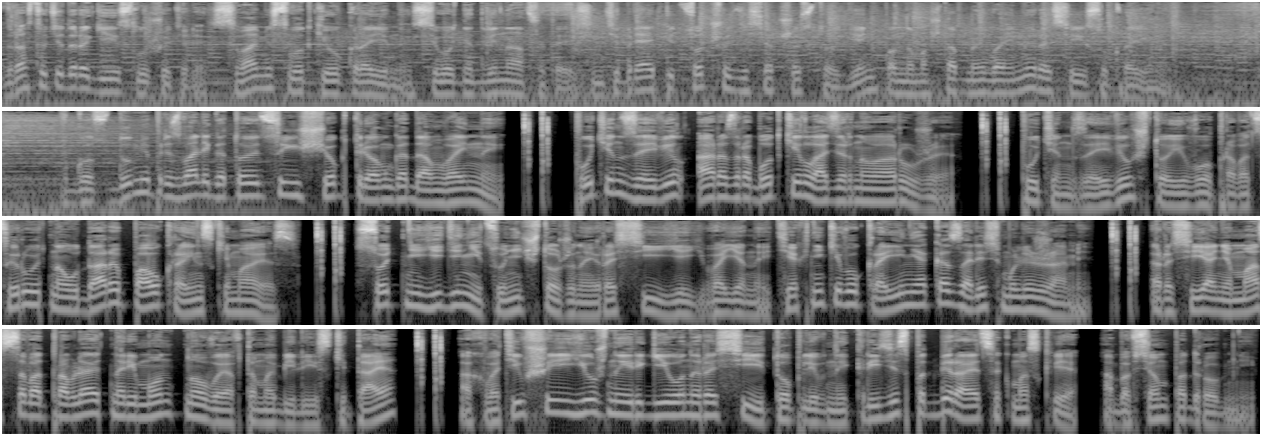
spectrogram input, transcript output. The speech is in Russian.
Здравствуйте, дорогие слушатели! С вами «Сводки Украины». Сегодня 12 сентября, 566 день полномасштабной войны России с Украиной. В Госдуме призвали готовиться еще к трем годам войны. Путин заявил о разработке лазерного оружия. Путин заявил, что его провоцируют на удары по украинским АЭС. Сотни единиц уничтоженной Россией военной техники в Украине оказались муляжами. Россияне массово отправляют на ремонт новые автомобили из Китая. Охвативший южные регионы России топливный кризис подбирается к Москве. Обо всем подробней.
